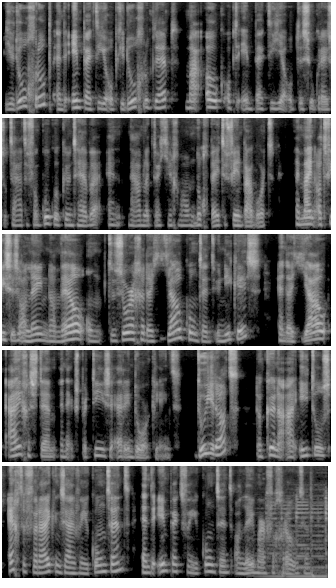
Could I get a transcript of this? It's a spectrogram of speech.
je doelgroep en de impact die je op je doelgroep hebt, maar ook op de impact die je op de zoekresultaten van Google kunt hebben. En namelijk dat je gewoon nog beter vindbaar wordt. En mijn advies is alleen dan wel om te zorgen dat jouw content uniek is en dat jouw eigen stem en expertise erin doorklinkt. Doe je dat, dan kunnen AI-tools echt een verrijking zijn van je content en de impact van je content alleen maar vergroten.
